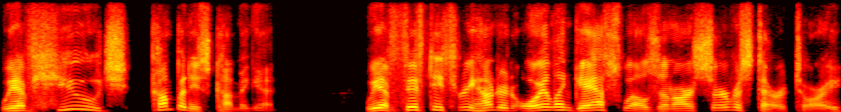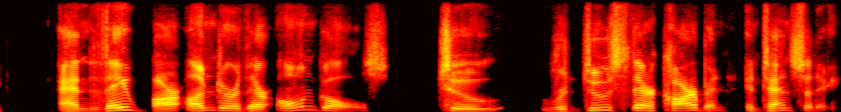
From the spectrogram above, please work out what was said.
We have huge companies coming in we have 5,300 oil and gas wells in our service territory. and they are under their own goals to reduce their carbon intensity.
